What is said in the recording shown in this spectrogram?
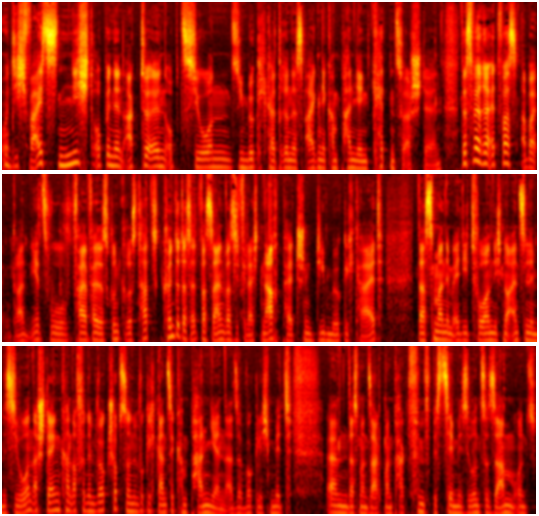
Und ich weiß nicht, ob in den aktuellen Optionen die Möglichkeit drin ist, eigene Kampagnenketten zu erstellen. Das wäre etwas, aber gerade jetzt, wo Firefly das Grundgerüst hat, könnte das etwas sein, was sie vielleicht nachpatchen, die Möglichkeit, dass man im Editor nicht nur einzelne Missionen erstellen kann, auch für den Workshop, sondern wirklich ganze Kampagnen. Also wirklich mit, ähm, dass man sagt, man packt fünf bis zehn Missionen zusammen und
